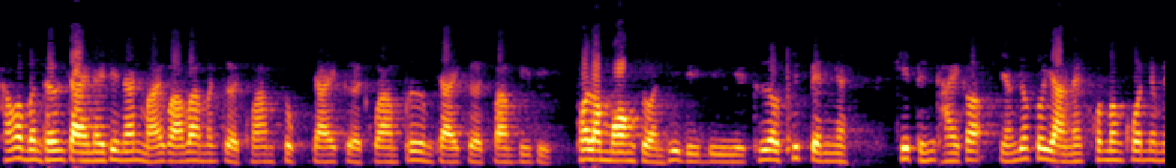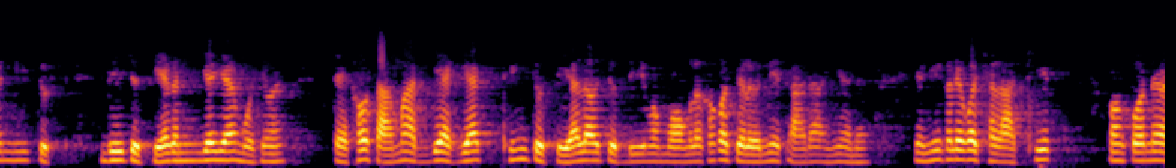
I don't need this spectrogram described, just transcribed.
คำว่าบันเทิงใจในที่นั้นหมายความว่ามันเกิดความสุขใจ เกิดความปลื้มใจ เกิดความปีติเพราะเรามองส่วนที่ดีๆคือเราคิดเป็นไงคิดถึงใครก็อย่างยกตัวอย่างในคนบางคนเนี่ยมันมีจุดดีจุดเสียกันเยอะแยะหมดใช่ไหมแต่เขาสามารถแยกแยะทิ้งจุดเสียแล้วจุดดีมามองแล้วเขาก็เจริญเมตตาได้เนี่ยนะอย่างนี้เขาเรียกว่าฉลาดคิด บางคนเนี่ย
